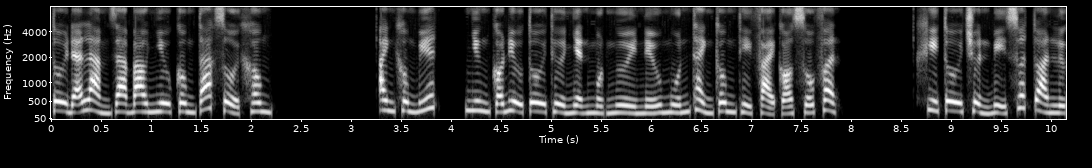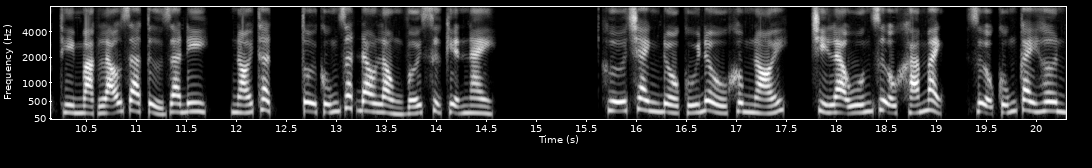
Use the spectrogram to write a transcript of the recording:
tôi đã làm ra bao nhiêu công tác rồi không? Anh không biết, nhưng có điều tôi thừa nhận một người nếu muốn thành công thì phải có số phận. Khi tôi chuẩn bị suốt toàn lực thì mạc lão gia tử ra đi, nói thật, tôi cũng rất đau lòng với sự kiện này. Hứa tranh đồ cúi đầu không nói, chỉ là uống rượu khá mạnh, rượu cũng cay hơn,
